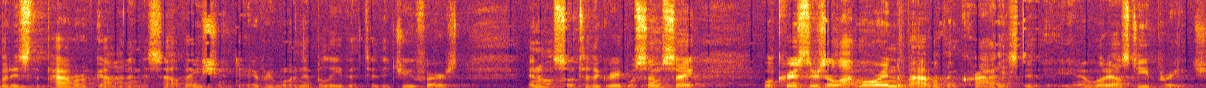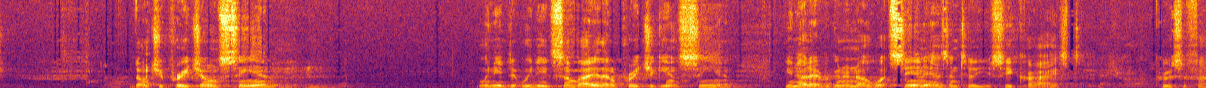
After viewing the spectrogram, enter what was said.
But it's the power of God unto salvation to everyone that believeth, to the Jew first, and also to the Greek. Well, some say, well, Chris, there's a lot more in the Bible than Christ. You know, what else do you preach? Don't you preach on sin? We need, to, we need somebody that'll preach against sin. You're not ever going to know what sin is until you see Christ crucified.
